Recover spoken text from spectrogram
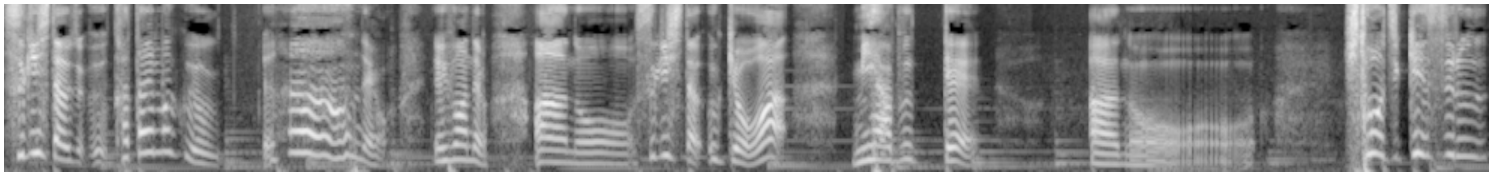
杉下右京、片山右京、はーんだよ。F1 だよ。あの、杉下右京は見破って、あのー人を実験する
